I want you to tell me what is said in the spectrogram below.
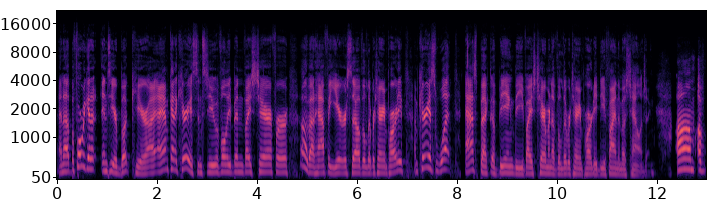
And uh, before we get into your book here, I, I am kind of curious since you've only been vice chair for oh, about half a year or so of the Libertarian Party. I'm curious what aspect of being the vice chairman of the Libertarian Party do you find the most challenging? Um of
